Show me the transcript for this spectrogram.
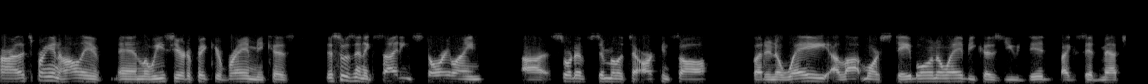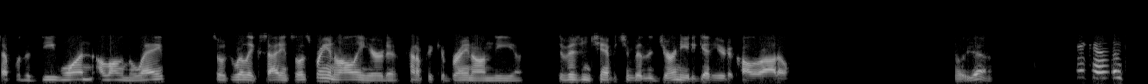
All right, let's bring in Holly and Louise here to pick your brain because this was an exciting storyline, uh, sort of similar to Arkansas, but in a way a lot more stable in a way because you did, like I said, match up with a D1 along the way. So it's really exciting. So let's bring in Holly here to kind of pick your brain on the uh, division championship and the journey to get here to Colorado. Oh yeah. Hey, coach.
